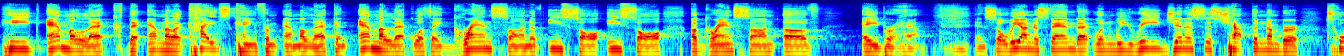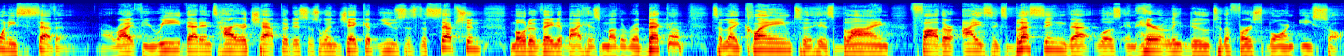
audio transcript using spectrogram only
he, Amalek, the Amalekites came from Amalek, and Amalek was a grandson of Esau, Esau, a grandson of Abraham. And so we understand that when we read Genesis chapter number 27, all right, if you read that entire chapter, this is when Jacob uses deception, motivated by his mother Rebekah, to lay claim to his blind father Isaac's blessing that was inherently due to the firstborn Esau.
